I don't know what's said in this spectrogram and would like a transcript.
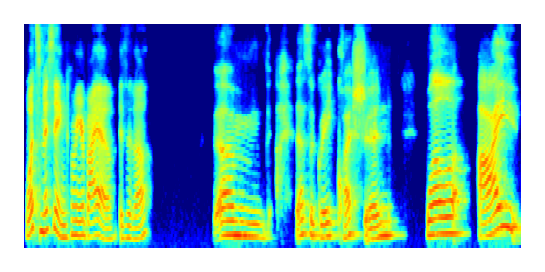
what's missing from your bio, Isabel? Um, that's a great question. Well, I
